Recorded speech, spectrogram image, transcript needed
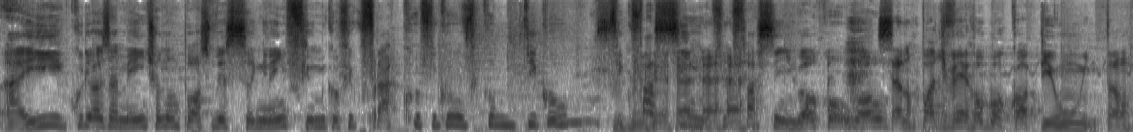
Aí, curiosamente, eu não posso ver sangue nem em filme, que eu fico fraco. Eu fico, fico, fico, fico facinho, fico facinho. Igual, igual... Você não pode ver Robocop 1, então.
